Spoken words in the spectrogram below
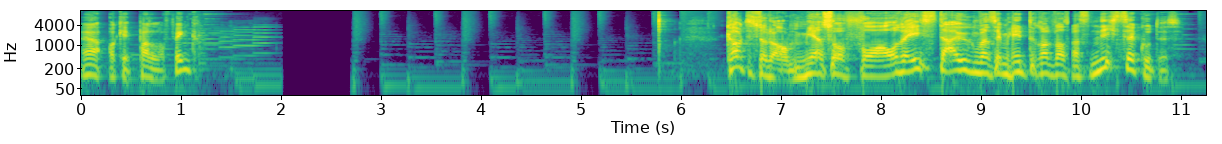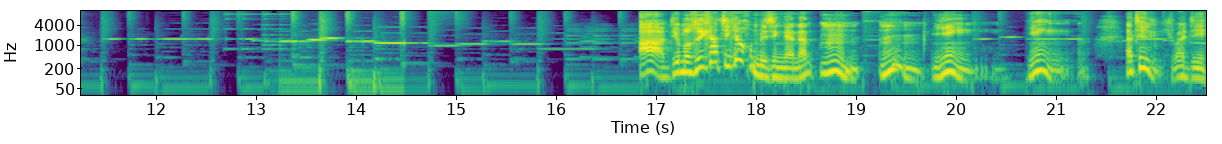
Ja, okay, Puddle of Pink. Kommt es doch mir so vor, oder ist da irgendwas im Hintergrund, was, was nicht sehr gut ist? Ah, die Musik hat sich auch ein bisschen geändert. Mm, mm, yeah, yeah. Natürlich, weil, die,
